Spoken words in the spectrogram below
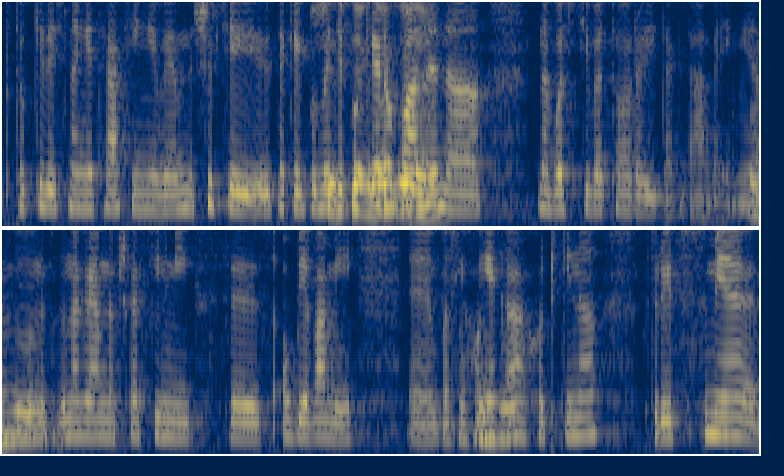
kto kiedyś na nie trafi, nie wiem, szybciej tak jakby Się będzie pokierowany na, na właściwe tory i tak dalej. Nie? Mhm. Bo na- nagrałam na przykład filmik z, z objawami e, właśnie choniaka Mhm. Hodgkina, który jest w sumie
